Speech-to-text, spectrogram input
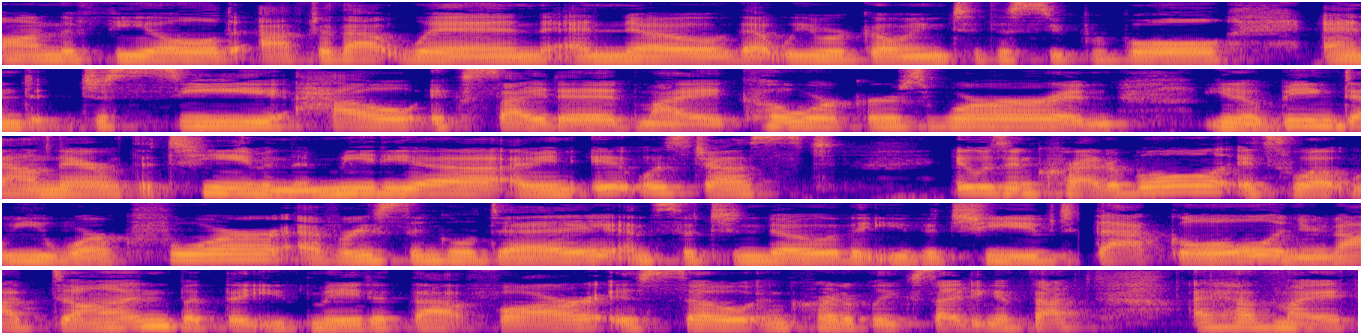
on the field after that win and know that we were going to the Super Bowl and just see how excited my coworkers were and, you know, being down there with the team and the media. I mean, it was just, it was incredible. It's what we work for every single day. And so to know that you've achieved that goal and you're not done, but that you've made it that far is so incredibly exciting. In fact, I have my,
